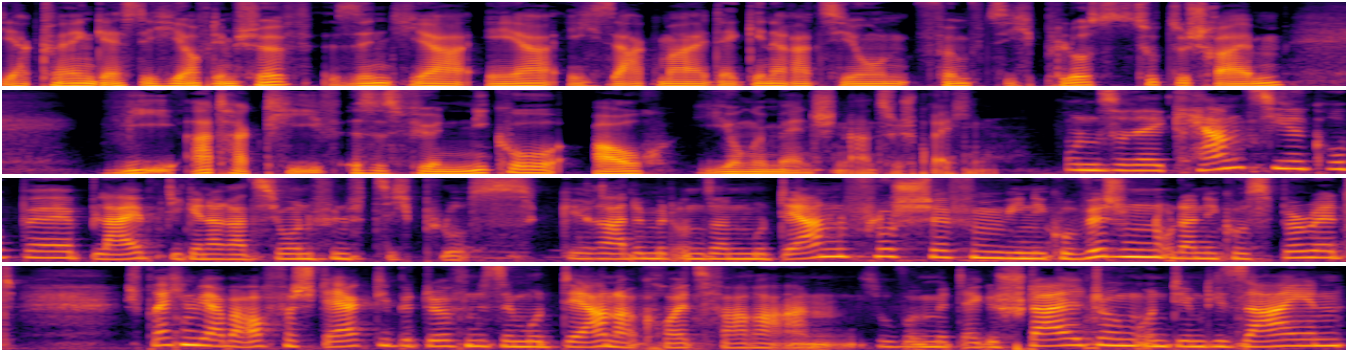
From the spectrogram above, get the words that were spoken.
Die aktuellen Gäste hier auf dem Schiff sind ja eher, ich sag mal, der Generation 50 plus zuzuschreiben. Wie attraktiv ist es für Nico, auch junge Menschen anzusprechen? Unsere Kernzielgruppe bleibt die Generation 50 plus. Gerade mit unseren modernen Flussschiffen wie Nico Vision oder Nico Spirit sprechen wir aber auch verstärkt die Bedürfnisse moderner Kreuzfahrer an, sowohl mit der Gestaltung und dem Design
